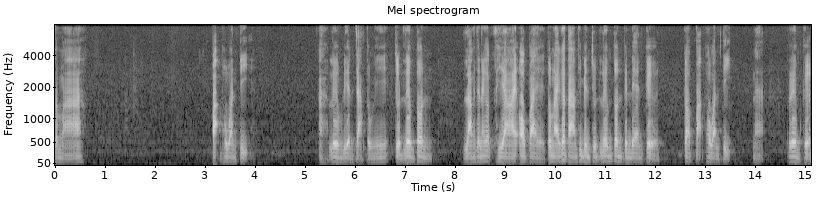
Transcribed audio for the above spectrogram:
สมา ปะพวันติอะเริ่มเรียนจากตรงนี้จุดเริ่มต้น หลังจากนั้นก็ขยายออกไป ตรงไหนก็ตามที่เป็นจุดเริ่มต้นเป็นแดนเกิด ก็ปะพวันตินะเริ่มเกิด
